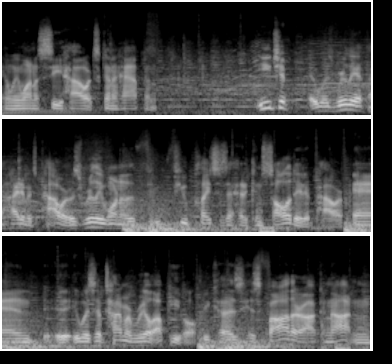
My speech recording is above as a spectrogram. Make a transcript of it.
and we want to see how it's going to happen. Egypt was really at the height of its power. It was really one of the few, places that had consolidated power. And it was a time of real upheaval because his father, Akhenaten,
